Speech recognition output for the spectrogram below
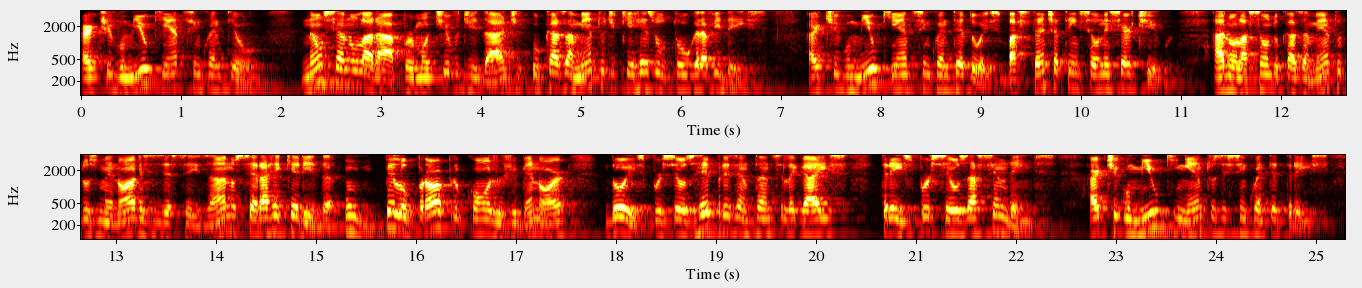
Artigo 1551. Não se anulará, por motivo de idade, o casamento de que resultou gravidez Artigo 1552. Bastante atenção nesse artigo. A anulação do casamento dos menores de 16 anos será requerida 1. Um, pelo próprio cônjuge menor, 2. por seus representantes legais, 3. por seus ascendentes. Artigo 1553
